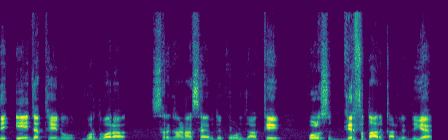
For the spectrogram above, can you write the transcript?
ਤੇ ਇਹ ਜਥੇ ਨੂੰ ਗੁਰਦੁਆਰਾ ਸਰਗਾਣਾ ਸਾਹਿਬ ਦੇ ਕੋਲ ਜਾ ਕੇ ਪੁਲਿਸ ਗ੍ਰਿਫਤਾਰ ਕਰ ਲੈਂਦੀ ਹੈ।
